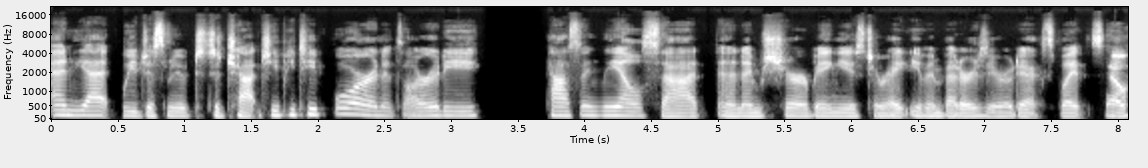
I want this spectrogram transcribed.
and yet we just moved to Chat GPT 4 and it's already passing the LSAT and I'm sure being used to write even better zero day exploits. So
